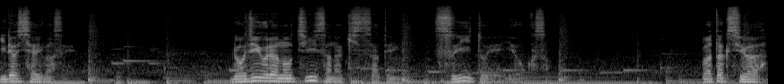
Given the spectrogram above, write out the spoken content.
いらっしゃいませ。路地裏の小さな喫茶店スイートへようこそ。私は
